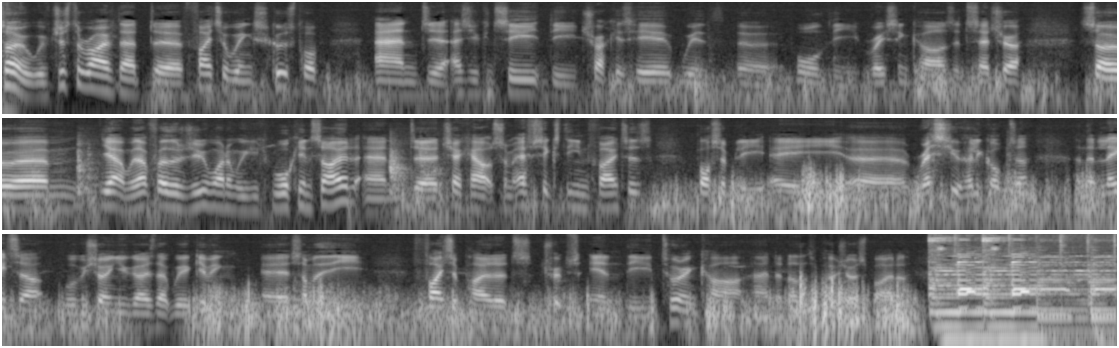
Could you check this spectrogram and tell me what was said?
So we've just arrived at uh, Fighter Wing Skrydstrup and uh, as you can see the truck is here with uh, all the racing cars etc. So um, yeah without further ado why don't we walk inside and uh, check out some F-16 fighters, possibly a uh, rescue helicopter and then later we'll be showing you guys that we're giving uh, some of the fighter pilots trips in the touring car and another Peugeot Spider.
